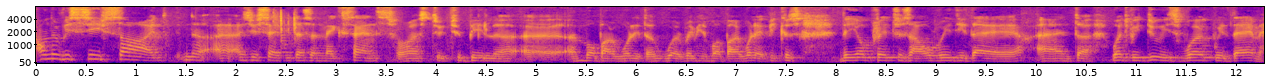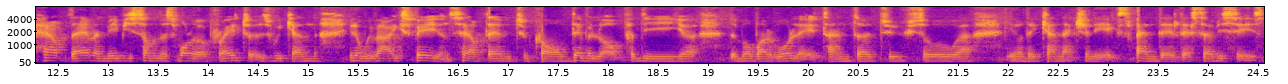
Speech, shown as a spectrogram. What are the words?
On the receive side, no, uh, as you said, it doesn't make sense for us to, to build a, a, mobile wallet, a WorldRemit mobile wallet, because the operators are already there. And uh, what we do is work with them, help them, and maybe some of the smaller operators, we can, you know, with our experience, help them to kind of develop the uh, the mobile wallet and uh, to so uh, you know they can actually expand their, their services.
